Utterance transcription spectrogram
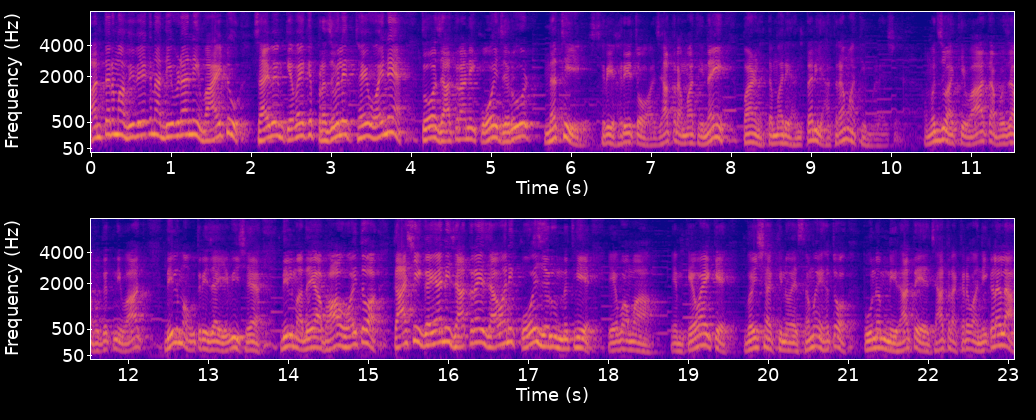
અંતરમાં વિવેકના દીવડાની વાયટું. સાહેબ, એમ કહેવાય કે પ્રજ્વલિત થયું હોય ને, તો જાત્રાની કોઈ જરૂર નથી. શ્રી હરિ તો જાત્રામાંથી નહીં, પણ તમારી અંતર યાત્રામાંથી મળે છે. સમજો આખી વાત, આ ભજા ભગતની વાત. દિલમાં ઉતરી જાય એવી છે. દિલમાં દયા ભાવ હોય તો કાશી ગયાની જાત્રાએ જવાની કોઈ જરૂર નથી. એવામાં એમ કહેવાય કે વૈશાખીનો એ સમય હતો. પૂનમની રાતે જાત્રા કરવા નીકળેલા.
